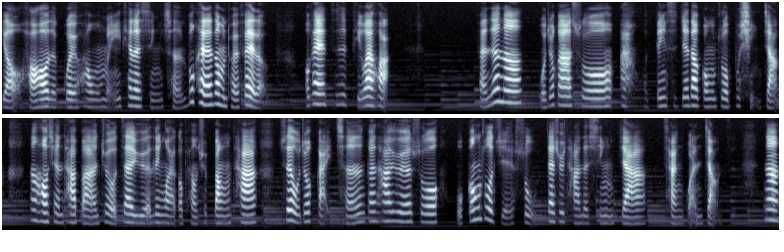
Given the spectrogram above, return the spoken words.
要好好的规划我们每一天的行程，不可以再这么颓废了。OK，这是题外话。反正呢，我就跟他说啊，我临时接到工作不行这样。那好险，他本来就有在约另外一个朋友去帮他，所以我就改成跟他约说，我工作结束再去他的新家参观这样子。那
